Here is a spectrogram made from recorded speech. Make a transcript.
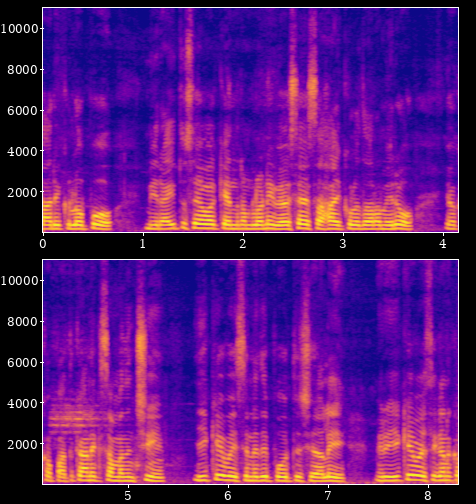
తారీఖు లోపు మీ రైతు సేవా కేంద్రంలోని వ్యవసాయ సహాయకుల ద్వారా మీరు ఈ యొక్క పథకానికి సంబంధించి ఈకేవైసీ అనేది పూర్తి చేయాలి. మీరు ఈకేవైసీ కనుక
